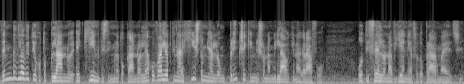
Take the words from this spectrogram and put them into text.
δεν είναι δηλαδή ότι έχω το πλάνο εκείνη τη στιγμή να το κάνω, αλλά έχω βάλει από την αρχή στο μυαλό μου πριν ξεκινήσω να μιλάω και να γράφω ότι θέλω να βγαίνει αυτό το πράγμα έτσι.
